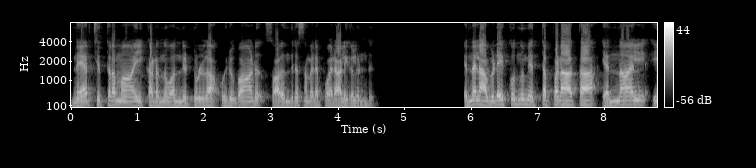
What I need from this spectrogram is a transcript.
നേർചിത്രമായി കടന്നു വന്നിട്ടുള്ള ഒരുപാട് സ്വാതന്ത്ര്യ സമര പോരാളികളുണ്ട്. എന്നാൽ അവിടേക്കൊന്നും എത്തപ്പെടാത്ത എന്നാൽ ഈ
